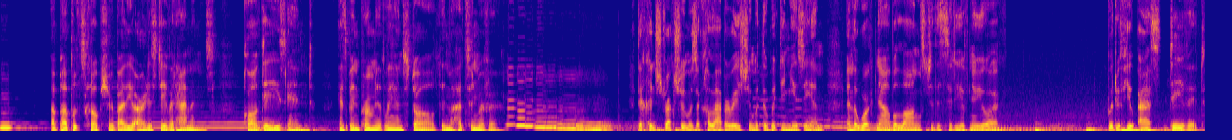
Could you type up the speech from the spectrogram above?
A public sculpture by the artist David Hammons, called Day's End, has been permanently installed in the Hudson River. The construction was a collaboration with the Whitney Museum, and the work now belongs to the city of New York. But if you ask David,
